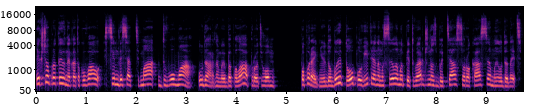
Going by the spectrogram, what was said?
Якщо противник атакував 72 ударними БПЛА протягом попередньої доби, то повітряними силами підтверджено збиття 47 одиниць.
